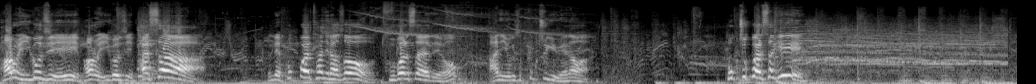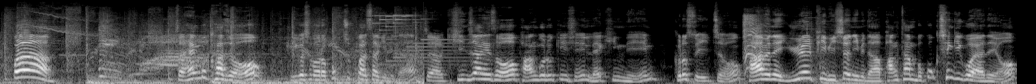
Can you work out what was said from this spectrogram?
바로 이거지 바로 이거지. 발사! 근데 폭발탄이라서 두 발 쏴야 돼요. 아니 여기서 폭죽이 왜 나와? 폭죽 발사기! 빵! 자 행복하죠 이것이 바로 폭죽 발사기입니다. 자 긴장해서 방구를 끼신 레킹님 그럴 수 있죠. 다음에는 ULP 미션입니다. 방탄복 꼭 챙기고 와야 돼요.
